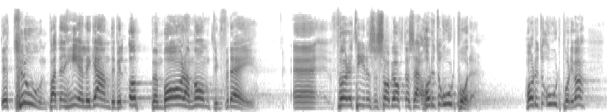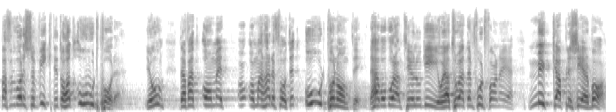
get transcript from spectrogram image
det är tron på att den helige ande vill uppenbara någonting för dig. Eh, förr i tiden så sa vi ofta så här, har du ett ord på det? Har du ett ord på det? Va? Varför var det så viktigt att ha ett ord på det? Jo, därför att om, ett, om man hade fått ett ord på någonting, det här var vår teologi och jag tror att den fortfarande är mycket applicerbar.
